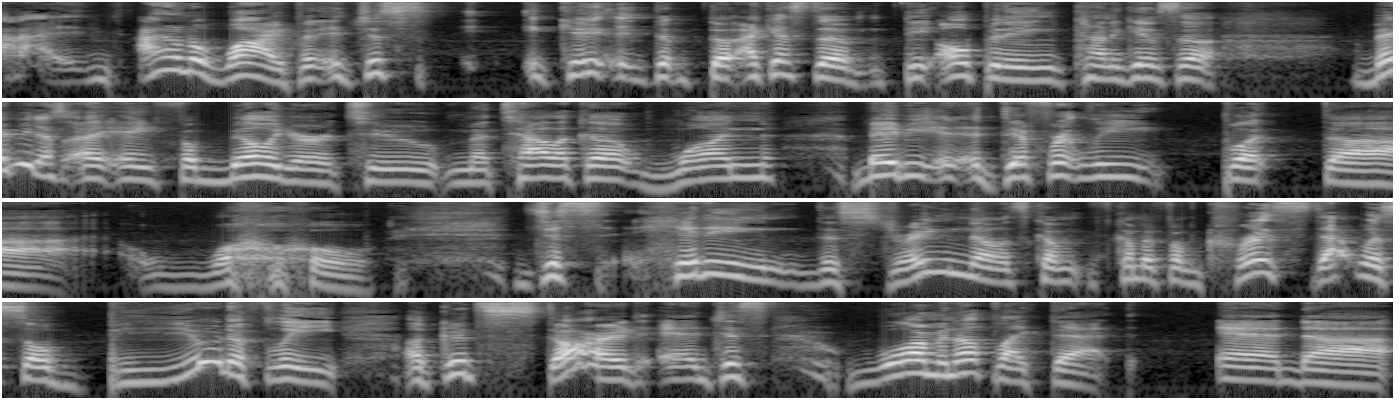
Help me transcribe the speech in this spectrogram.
i i don't know why but it just it gave the, the i guess the the opening kind of gives a maybe that's a, a, familiar to metallica one maybe it, it differently but uh whoa just hitting the string notes come, coming from Chris, that was so beautifully a good start and just warming up like that. And uh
